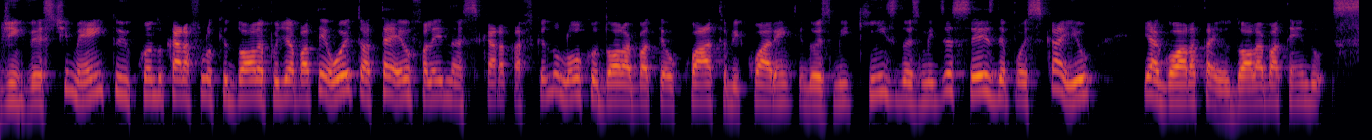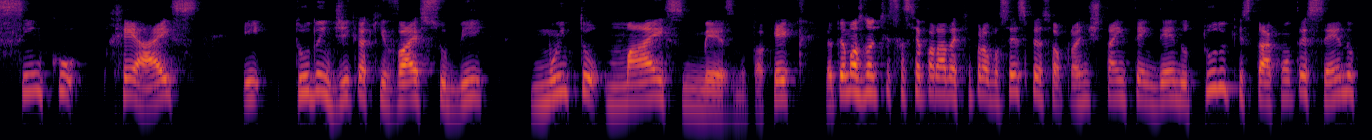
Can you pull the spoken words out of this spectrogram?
de investimento, e quando o cara falou que o dólar podia bater 8, até eu falei, não, esse cara tá ficando louco, o dólar bateu 4,40 em 2015, 2016, depois caiu, e agora tá aí, o dólar batendo 5 reais, e tudo indica que vai subir muito mais mesmo, tá ok? Eu tenho umas notícias separadas aqui para vocês, pessoal, para a gente estar tá entendendo tudo o que está acontecendo.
